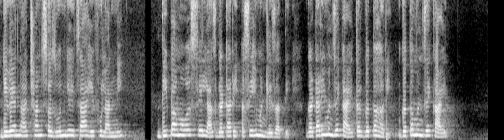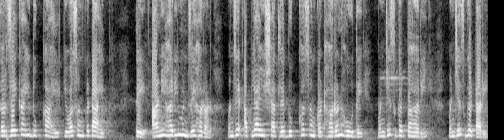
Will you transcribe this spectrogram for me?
दिव्यांना छान सजवून घ्यायचं आहे फुलांनी. दीपामावस्येलाच गटारी असेही म्हणले जाते. गटारी म्हणजे काय? तर गतहरी. गत म्हणजे काय? तर जे काही दुःख आहे किंवा संकट आहेत ते. आणि हरी म्हणजे हरण. म्हणजे आपल्या आयुष्यातले दुःख संकट हरण होऊ दे. म्हणजेच गतहरी. म्हणजेच गटारी.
